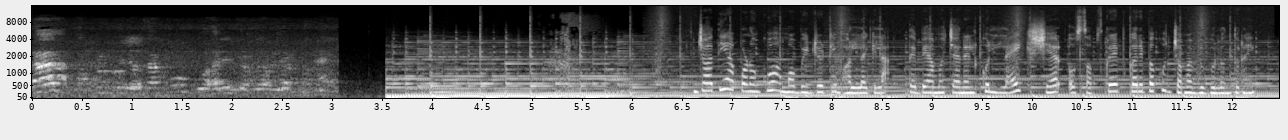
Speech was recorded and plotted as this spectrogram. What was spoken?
ना को करना बढ़िया जदि आम भिड्टे भल लगा तेब आम चेल्क लाइक सेयार और सब्सक्राइब करने को जमा भी बुलां नहीं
